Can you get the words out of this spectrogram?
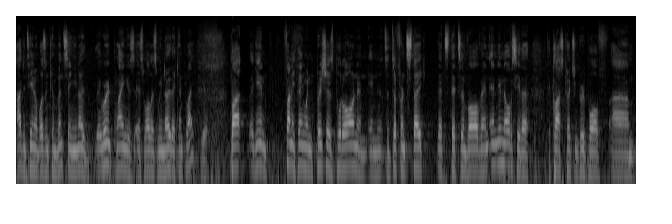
Argentina wasn't convincing. You know, they weren't playing as, as well as we know they can play. Yeah. But again, funny thing when pressure is put on and, and it's a different stake that's that's involved, and, and then obviously the, the class coaching group of. Um,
